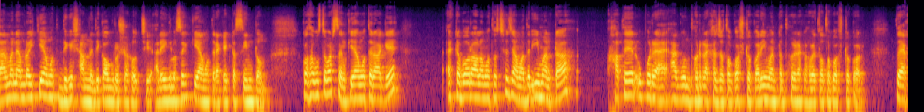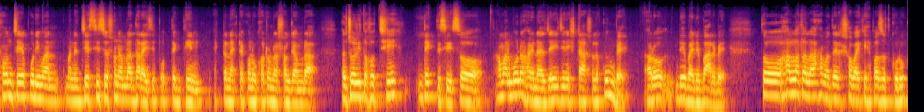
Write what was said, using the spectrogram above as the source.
তার মানে আমরা ওই কিয়ামতের দিকে, সামনের দিকে অগ্রসর হচ্ছি। আর এইগুলো হচ্ছে কিয়ামতের এক একটা সিমটম কথা বুঝতে পারছেন? কিয়ামতের আগে একটা বড় আলামত হচ্ছে যে আমাদের ইমানটা হাতের উপরে আগুন ধরে রাখা যত কষ্টকর ইমানটা ধরে রাখা হবে তত কষ্টকর। তো এখন যে পরিমাণ মানে যে সিচুয়েশনে আমরা দাঁড়াইছি প্রত্যেক দিন একটা না একটা কোনো ঘটনার সঙ্গে আমরা জড়িত হচ্ছি, দেখতেছি। সো আমার মনে হয় না যে এই জিনিসটা আসলে কমবে আরও ডে বাই ডে বাড়বে। তো আল্লাহ তালা আমাদের সবাইকে হেফাজত করুক।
